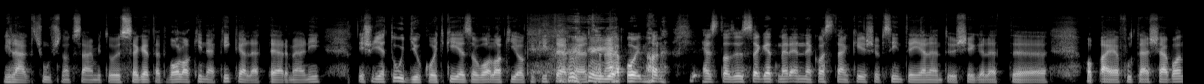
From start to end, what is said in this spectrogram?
világcsúcsnak számító összeget, tehát valakinek ki kellett termelni, és ugye tudjuk, hogy ki ez a valaki, aki kitermelte Nápolyban ezt az összeget, mert ennek aztán később szintén jelentősége lett a pályafutásában,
